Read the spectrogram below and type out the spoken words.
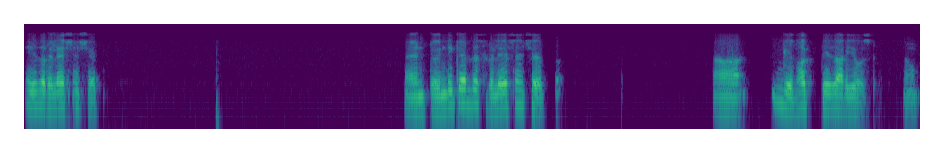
is a relationship and to indicate this relationship uh, vibhaktis are used you know.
